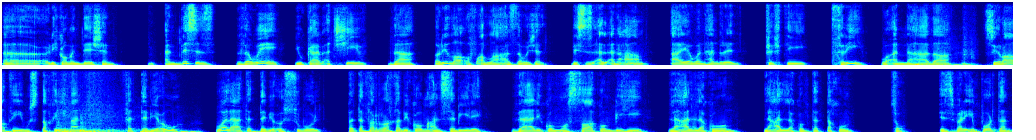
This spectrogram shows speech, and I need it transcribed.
uh, recommendation, and this is the way you can achieve the rida of Allah Azza wa Jal. This is Al-An'am, ayah 153. وأن هذا صراطي مستقيما فاتبعوه ولا تتبعوا السبل فتفرق بكم عن سبيله ذلكم وصاكم به لعلكم لعلكم تتقون so it's very important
